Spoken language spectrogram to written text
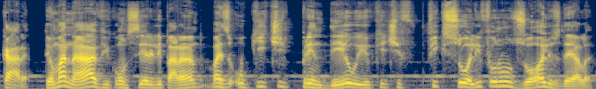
Cara, tem uma nave com o ser ali parando, mas o que te prendeu e o que te fixou ali foram os olhos dela.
